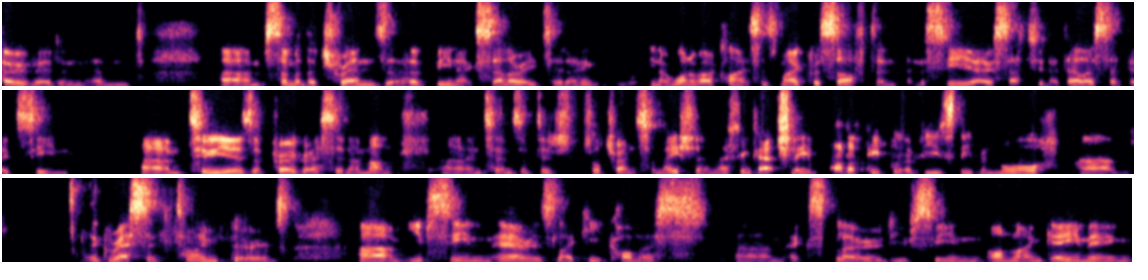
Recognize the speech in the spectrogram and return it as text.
COVID and and um, some of the trends that have been accelerated. I think you know one of our clients is Microsoft, and, and the CEO Satya Nadella said they'd seen um, two years of progress in a month uh, in terms of digital transformation. I think actually other people have used even more um, aggressive time periods. Um, you've seen areas like e-commerce um, explode. You've seen online gaming.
